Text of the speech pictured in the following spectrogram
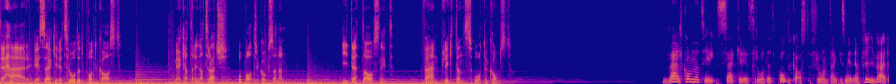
Det här är Säkerhetsrådet Podcast med Katarina Tratsch och Patrik Oksanen. I detta avsnitt, Värnpliktens återkomst. Välkomna till Säkerhetsrådet Podcast från tankesmedjan Frivärd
